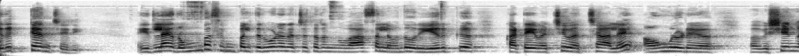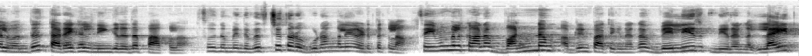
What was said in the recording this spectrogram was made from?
எருக்கன் செடி. இதெல்லாம் ரொம்ப சிம்பிள். திருவோண நட்சத்திரங்க வாசலில் வந்து ஒரு எருக்கு கட்டையை வச்சு வச்சாலே அவங்களுடைய விஷயங்கள் வந்து தடைகள் நீங்கிறத பார்க்கலாம். ஸோ நம்ம இந்த விருட்சத்தோட குணங்களையும் எடுத்துக்கலாம். ஸோ இவங்களுக்கான வண்ணம் அப்படின்னு பார்த்தீங்கன்னாக்கா வெளிர் நிறங்கள் லைட்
